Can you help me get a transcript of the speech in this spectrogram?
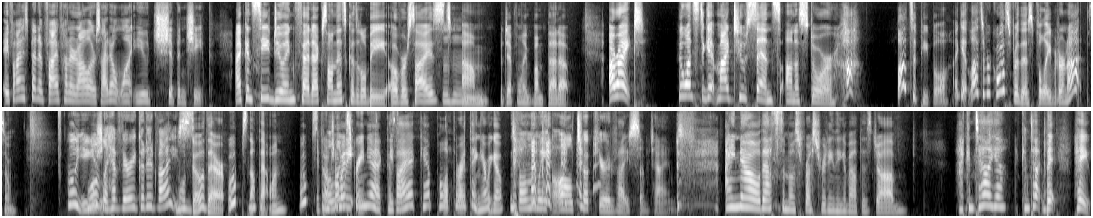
if I'm spending $500, I don't want you shipping cheap. I can see doing FedEx on this because it'll be oversized, um, but definitely bump that up. All right. Who wants to get my two cents on a store? Ha! Lots of people. I get lots of requests for this, believe it or not. So Well, you We'll- usually have very good advice. we'll go there. Oops, not that one. Oops, If don't show my we- screen yet because I can't pull up the right thing. Here we go. If only we all took your advice sometimes. I know that's the most frustrating thing about this job. I can tell you. I can tell. But hey,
